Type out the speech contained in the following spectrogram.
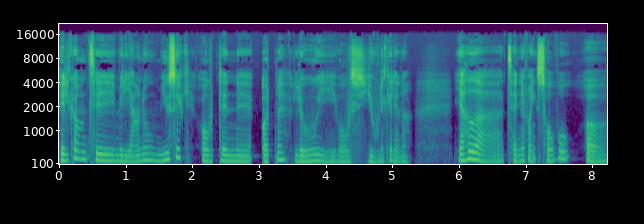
Velkommen til Mediano Music og den øh, 8. låge i vores julekalender. Jeg hedder Tanja Brink Sorbro, og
